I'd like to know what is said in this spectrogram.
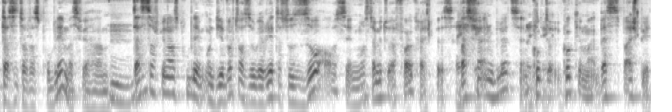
Das ist doch das Problem, was wir haben. Das ist doch genau das Problem. Und dir wird doch suggeriert, dass du so aussehen musst, damit du erfolgreich bist. Was Richtig. für ein Blödsinn. Guck, guck dir mal, bestes Beispiel.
